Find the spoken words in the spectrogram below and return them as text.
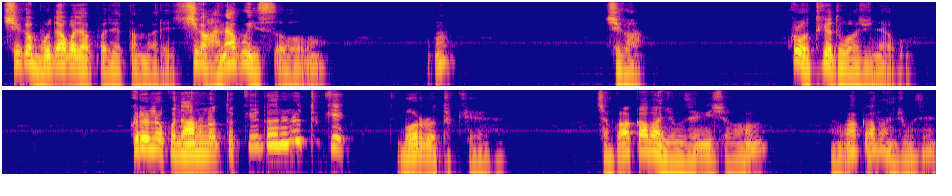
지가 못하고 자빠져 있단 말이에요. 지가 안 하고 있어. 응? 지가. 그걸 어떻게 도와주냐고. 그래 놓고 나는 어떻게, 나는 어떻게, 뭐를 어떻게. 참 깝깝한 중생이죠. 깝깝한 중생이.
